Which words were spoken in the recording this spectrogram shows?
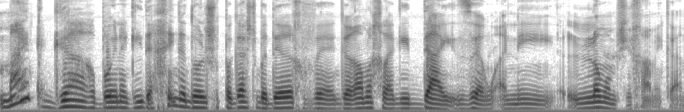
מה האתגר, בואי נגיד, הכי גדול שפגשת בדרך וגרם לך להגיד, די, זהו, אני לא ממשיכה מכאן?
